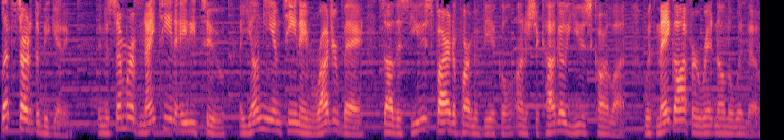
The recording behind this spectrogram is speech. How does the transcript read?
Let's start at the beginning. In December of 1982, a young EMT named Roger Bay saw this used fire department vehicle on a Chicago used car lot with make offer written on the window.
